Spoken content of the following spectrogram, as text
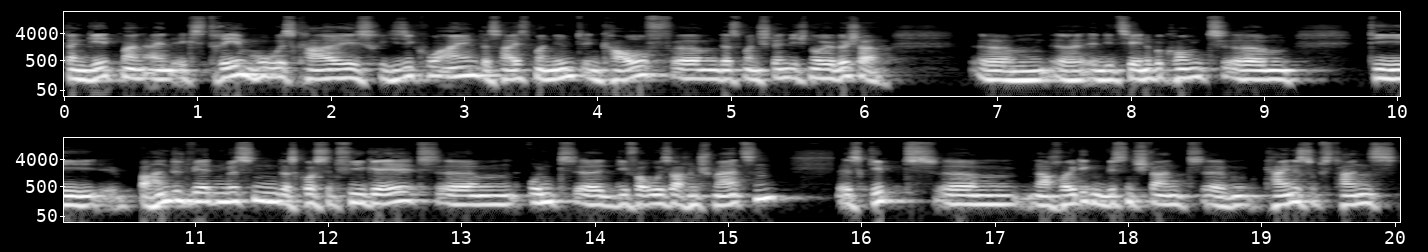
dann geht man ein extrem hohes Kariesrisiko ein. Das heißt, man nimmt in Kauf, dass man ständig neue Löcher in die Zähne bekommt, ähm, die behandelt werden müssen. Das kostet viel Geld ähm, und äh, die verursachen Schmerzen. Es gibt ähm, nach heutigem Wissensstand ähm, keine Substanz,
